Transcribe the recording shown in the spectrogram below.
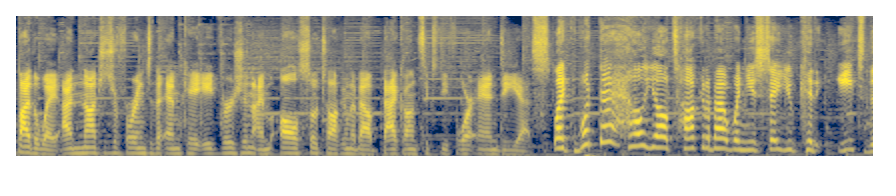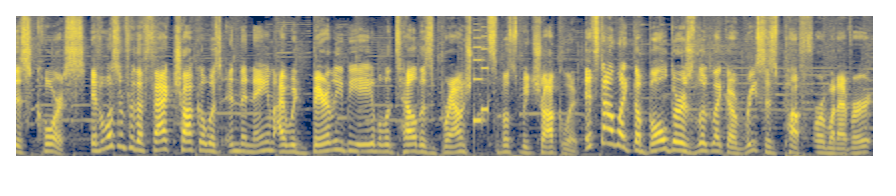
by the way, I'm not just referring to the MK8 version, I'm also talking about back on 64 and DS. Like, what the hell y'all talking about when you say you could eat this course? If it wasn't for the fact Choco was in the name, I would barely be able to tell this brown is supposed to be chocolate. It's not like the boulders look like a Reese's Puff or whatever.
